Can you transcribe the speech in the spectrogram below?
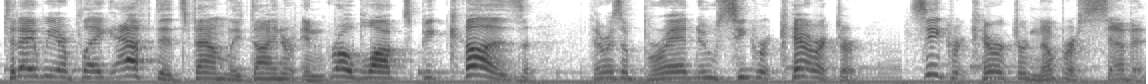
Today we are playing Afton's Family Diner in Roblox because there is a brand new secret character. Secret character number 7.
